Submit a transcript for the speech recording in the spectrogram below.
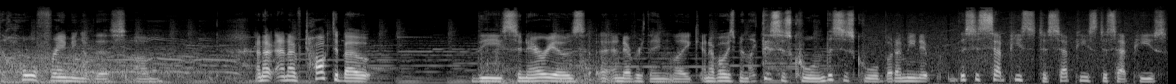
the whole framing of this. Um, and I, and I've talked about the scenarios and everything, like, and I've always been like, this is cool and this is cool. But I mean, it, this is set piece to set piece to set piece.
